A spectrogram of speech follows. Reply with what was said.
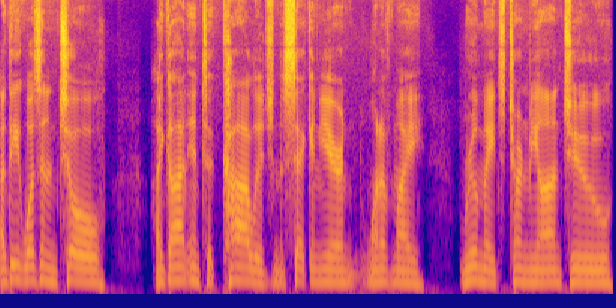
I think it wasn't until I got into college in the second year, and one of my roommates turned me on to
